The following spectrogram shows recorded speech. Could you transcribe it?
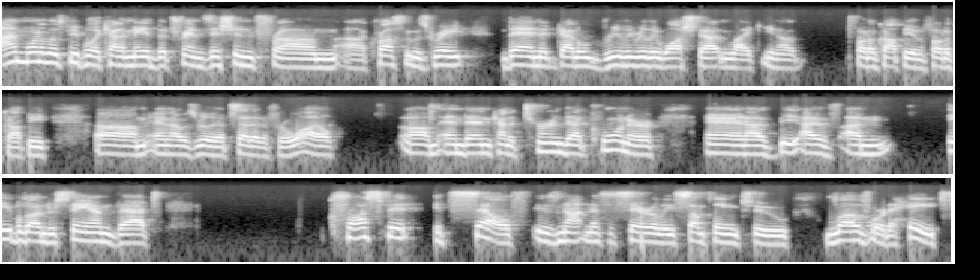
I'm one of those people that kind of made the transition from uh, CrossFit was great, then it got really, really washed out and like you know, photocopy of a photocopy, um, and I was really upset at it for a while, um, and then kind of turned that corner, and I've be I've I'm able to understand that CrossFit itself is not necessarily something to love or to hate.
